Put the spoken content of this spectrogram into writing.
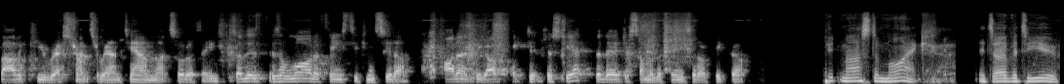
barbecue restaurants around town, that sort of thing. So there's, there's a lot of things to consider. I don't think I've picked it just yet, but they're just some of the things that I've picked up. Pitmaster Mike, it's over to you.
